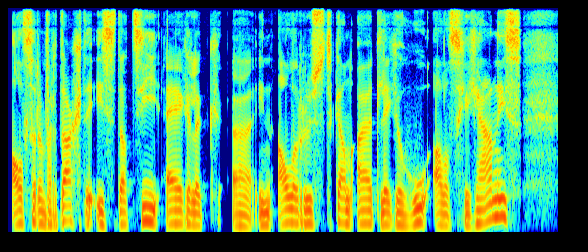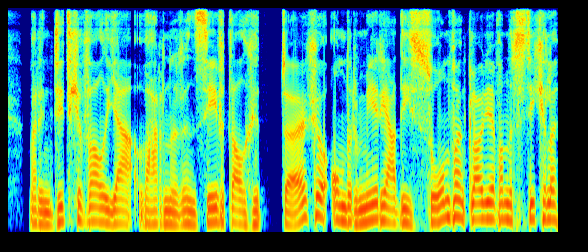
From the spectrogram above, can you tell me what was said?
als er een verdachte is, dat die eigenlijk uh, in alle rust kan uitleggen hoe alles gegaan is. Maar in dit geval ja, waren er een zevental getuigen, onder meer ja, die zoon van Claudia van der Stichelen,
